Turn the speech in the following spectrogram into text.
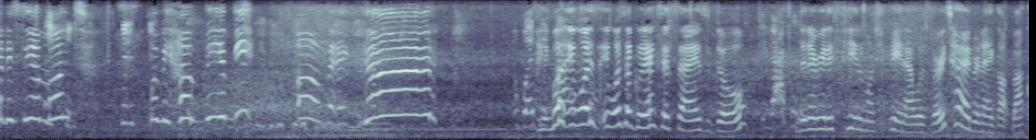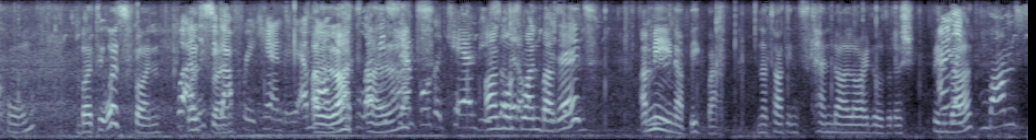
in the same month when we have baby? Oh my God! It wasn't But it was it was a good exercise though. Exactly. Didn't really feel much pain. I was very tired when I got back home, but it was fun. Well, it at least fun. you got free candy. And A lot, like, let a me lot. sample the candy. Almost don't one bag, poison. right? I mm-hmm. mean a big bag. Not talking scandal or those other shopping I mean, bag. like, Mom's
